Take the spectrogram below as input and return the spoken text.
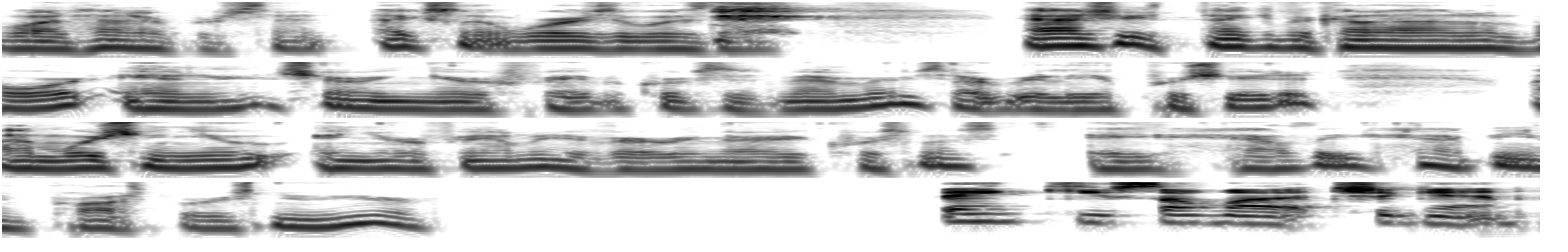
100%. Excellent words of wisdom. Ashley, thank you for coming on board and sharing your favorite Christmas memories. I really appreciate it. I'm wishing you and your family a very Merry Christmas, a healthy, happy, and prosperous New Year. Thank you so much again.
